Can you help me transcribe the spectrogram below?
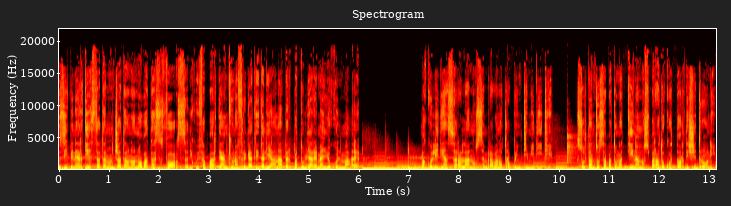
Così venerdì è stata annunciata una nuova task force di cui fa parte anche una fregata italiana per pattugliare meglio quel mare. Ma quelli di Ansar Allah non sembravano troppo intimiditi. Soltanto sabato mattina hanno sparato 14 droni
